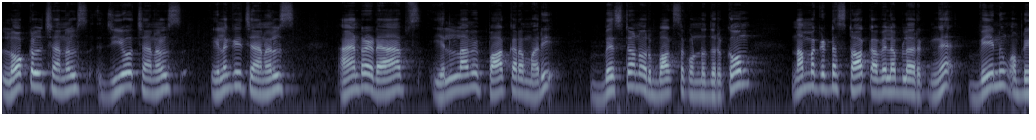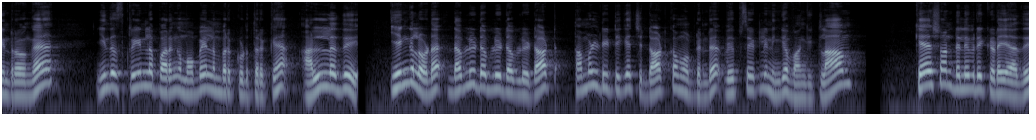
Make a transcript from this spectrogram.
local channels Jio channels Ilangai channels Android apps எல்லாமே பார்க்குற மாதிரி பெஸ்ட்டான ஒரு பாக்ஸை கொண்டு வந்திருக்கோம். நம்மக்கிட்ட ஸ்டாக் அவைலபிளாக இருக்குங்க. வேணும் அப்படின்றவங்க இந்த ஸ்க்ரீனில் பாருங்கள் மொபைல் நம்பர் கொடுத்துருக்கேன். அல்லது எங்களோட www.tamildtk.com dot Tamil DTH dot com அப்படின்ற வெப்சைட்லேயும் நீங்கள் வாங்கிக்கலாம். கேஷ் ஆன் டெலிவரி கிடையாது.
